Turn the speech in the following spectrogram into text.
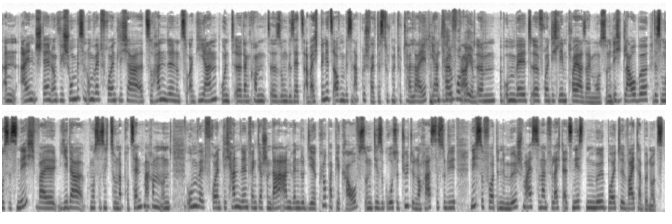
an allen Stellen irgendwie schon ein bisschen umweltfreundlicher äh, zu handeln und zu agieren. Und äh, dann kommt äh, so ein Gesetz. Aber ich bin jetzt auch ein bisschen abgeschweift, das tut mir total leid. Ihr habt Kein gefragt, Problem. Ähm, ob umweltfreundlich Leben teuer sein muss. Und mhm. ich glaube, das muss es nicht, weil jeder muss es nicht zu 100 Prozent machen. Und umweltfreundlich handeln fängt ja schon da an, wenn du dir Klopapier kaufst und diese große Tüte noch hast, dass du die nicht sofort in den Müll schmeißt, sondern vielleicht als nächsten Müllbeutel weiter benutzt.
